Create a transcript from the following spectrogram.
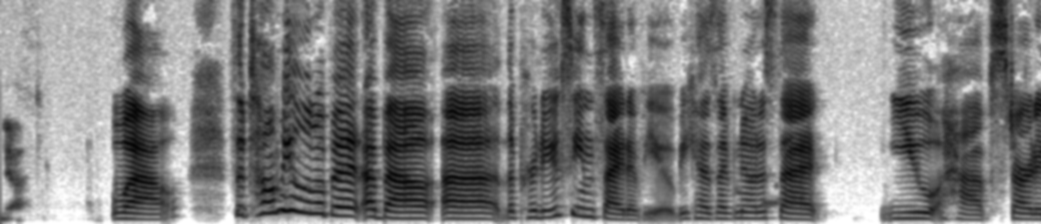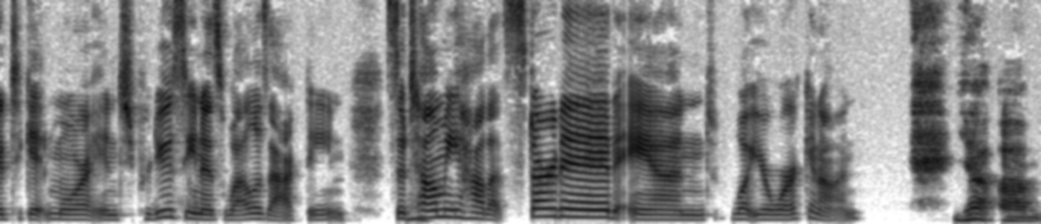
yeah. Wow. So tell me a little bit about uh, the producing side of you because I've noticed that you have started to get more into producing as well as acting. So mm. tell me how that started and what you're working on. Yeah. Um,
